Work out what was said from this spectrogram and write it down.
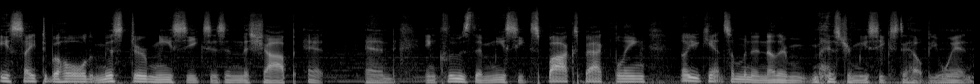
a sight to behold, Mr. Meeseeks is in the shop and, and includes the Meeseeks box back bling. No, you can't summon another Mr. Meeseeks to help you win.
